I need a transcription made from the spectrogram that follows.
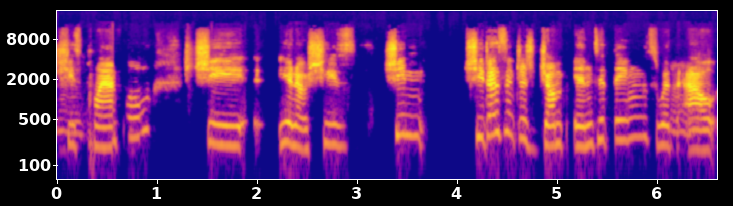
she's Mhm. planful she you know she's she she doesn't just jump into things without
